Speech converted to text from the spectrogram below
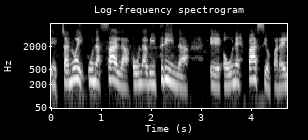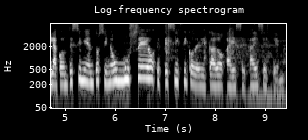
Eh, ya no hay una sala o una vitrina eh, o un espacio para el acontecimiento, sino un museo específico dedicado a ese, a ese tema.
